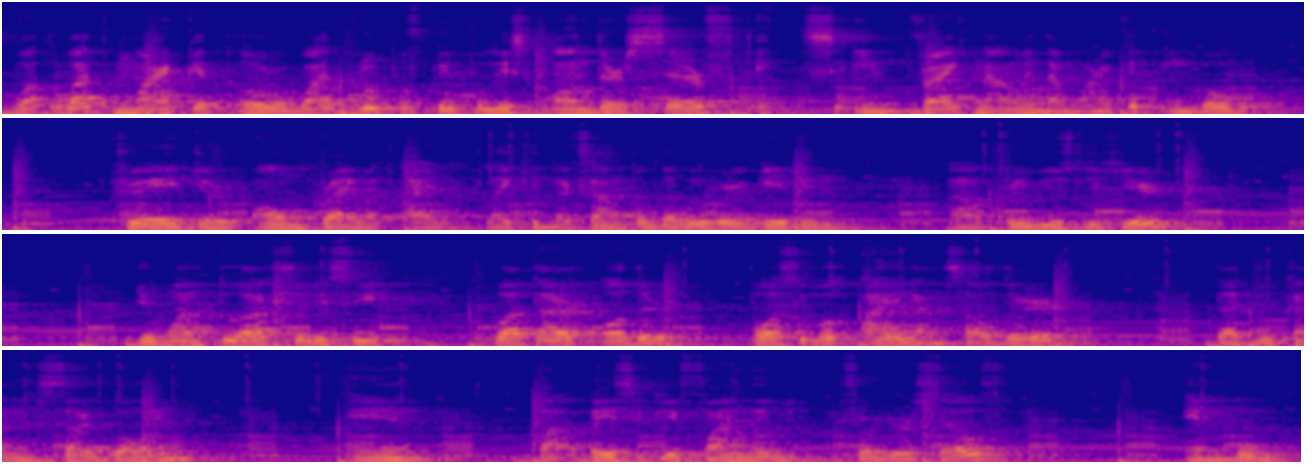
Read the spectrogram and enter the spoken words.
what, what market or what group of people is underserved in, right now in the market and go create your own private island. Like in the example that we were giving uh, previously here, you want to actually see what are other possible islands out there that you can start going and basically finding for yourself and boom,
